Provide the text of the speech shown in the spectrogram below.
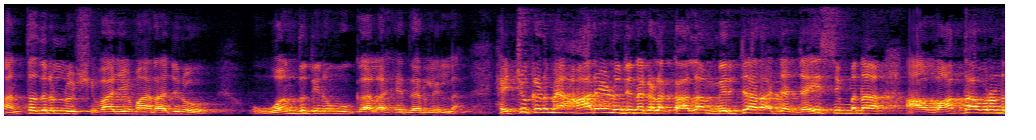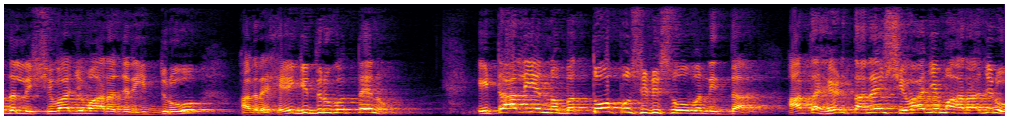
ಅಂಥದ್ರಲ್ಲೂ ಶಿವಾಜಿ ಮಹಾರಾಜರು ಒಂದು ದಿನವೂ ಕಾಲ ಹೆದರಲಿಲ್ಲ. ಹೆಚ್ಚು ಕಡಿಮೆ ಆರೇಳು ದಿನಗಳ ಕಾಲ ಮಿರ್ಜಾ ರಾಜ ಜಯಸಿಂಹನ ಆ ವಾತಾವರಣದಲ್ಲಿ ಶಿವಾಜಿ ಮಹಾರಾಜರು ಇದ್ರು. ಆದರೆ ಹೇಗಿದ್ರು ಗೊತ್ತೇನು? ಇಟಾಲಿಯನ್ ಒಬ್ಬ ತೋಪು ಸಿಡಿಸುವವನಿದ್ದ. ಆತ ಹೇಳ್ತಾನೆ, ಶಿವಾಜಿ ಮಹಾರಾಜರು,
